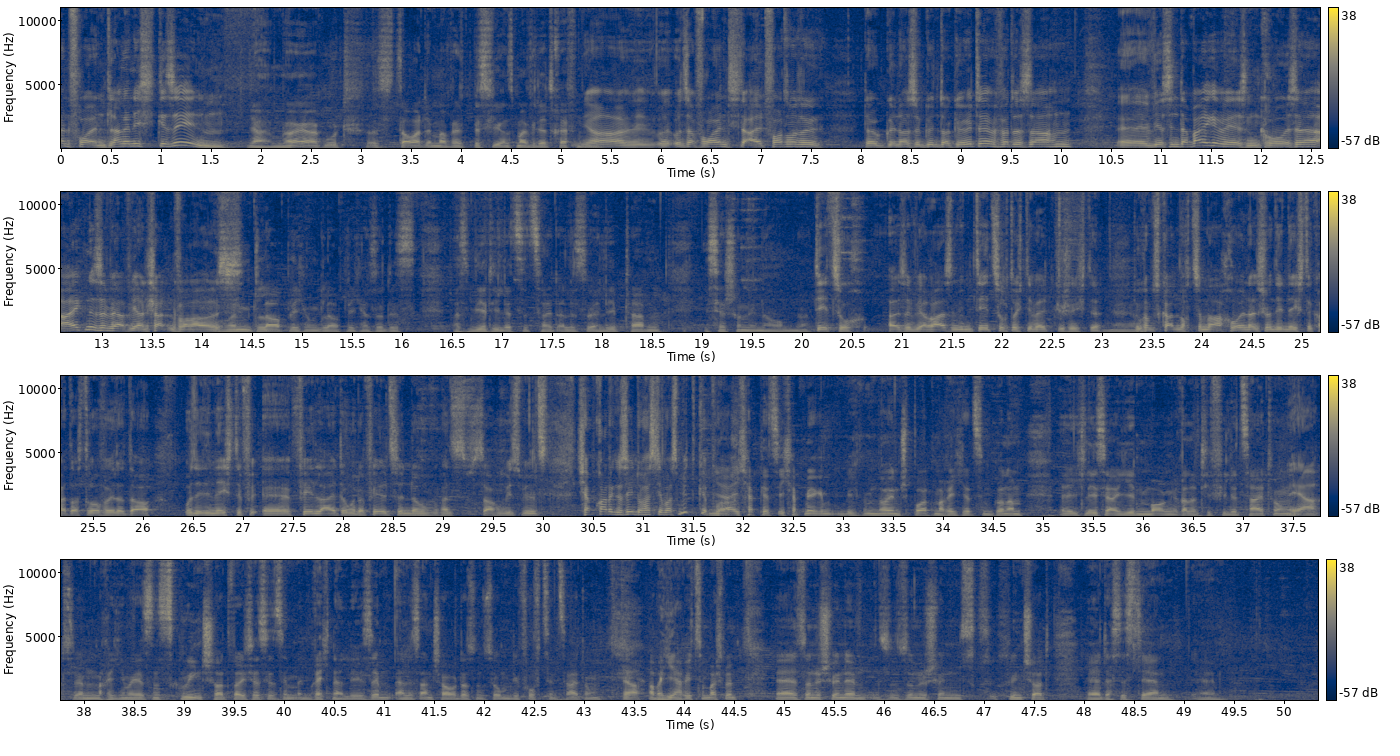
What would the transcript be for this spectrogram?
Mein Freund, lange nicht gesehen. Ja, naja, gut, es dauert immer, bis wir uns mal wieder treffen. Ja, unser Freund, der Altvordere, der Genosse Günter Goethe, würde sagen, äh, wir sind dabei gewesen. Große Ereignisse werfen ihren Schatten voraus. Unglaublich, unglaublich. Also das, was wir die letzte Zeit alles so erlebt haben, ist ja schon enorm. Ne? D-Zug. Also wir rasen mit dem D-Zug durch die Weltgeschichte. Ja, ja. Du kommst gerade noch zum Nachholen, da ist schon die nächste Katastrophe wieder da. Oder die nächste äh, Fehlleitung oder Fehlzündung. Du kannst sagen, wie es willst. Ich habe gerade gesehen, du hast dir was mitgebracht. Ja, ich habe jetzt, ich habe mir, im neuen Sport mache ich jetzt im Grunde genommen, äh, ich lese ja jeden Morgen relativ viele Zeitungen. Ja. Und dann ähm, mache ich immer jetzt einen Screenshot, weil ich das jetzt im, im Rechner lese, alles anschaue. Das sind so um die 15 Zeitungen. Ja. Aber hier habe ich zum Beispiel äh, so eine schöne, so, so eine schönen Screenshot. Äh, das ist der äh,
